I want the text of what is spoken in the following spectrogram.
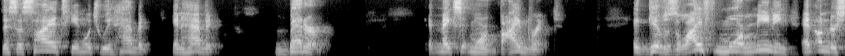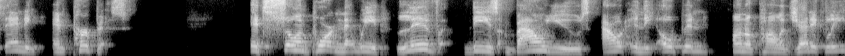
the society in which we habit, inhabit, better. It makes it more vibrant. It gives life more meaning and understanding and purpose. It's so important that we live these values out in the open, unapologetically,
